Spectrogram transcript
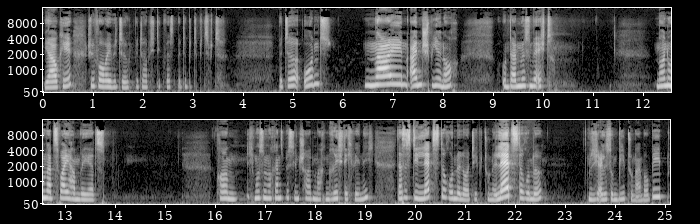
Ja, okay. Spiel vorbei, bitte. Bitte habe ich die Quest. Bitte, bitte, bitte, bitte. Bitte. Und. Nein, ein Spiel noch. Und dann müssen wir echt. 902 haben wir jetzt. Komm, ich muss nur noch ganz bisschen Schaden machen. Richtig wenig. Das ist die letzte Runde, Leute. Ich betone, letzte Runde. Muss ich eigentlich so einen Beep-Ton einbauen. Beep.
